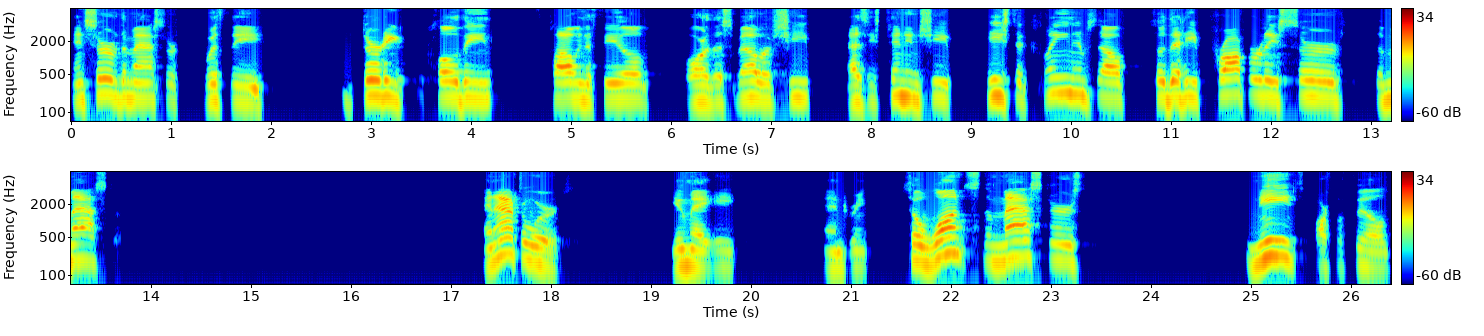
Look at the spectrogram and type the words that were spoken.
and serve the master with the dirty clothing, plowing the field, or the smell of sheep as he's tending sheep. He's to clean himself so that he properly serves the master. And afterwards, you may eat and drink. So once the master's needs are fulfilled,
